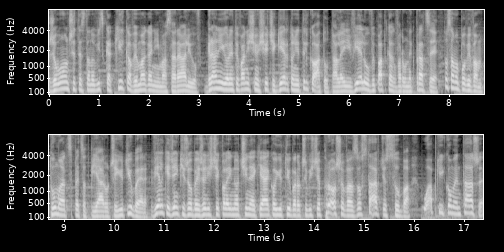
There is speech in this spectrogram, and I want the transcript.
że łączy te stanowiska kilka wymagań i masa realiów. Granie i orientowanie się w świecie gier to nie tylko atut, ale i w wielu wypadkach warunek pracy. To samo powie wam tłumacz, spec od PR-u czy youtuber. Wielkie dzięki, że obejrzeliście kolejny odcinek. Ja jako youtuber oczywiście proszę was, zostawcie suba, łapki i komentarze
